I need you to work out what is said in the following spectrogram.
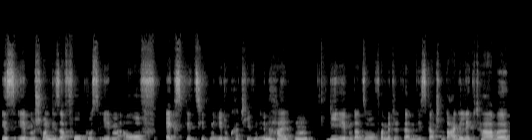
ist eben schon dieser Fokus eben auf expliziten edukativen Inhalten, die eben dann so vermittelt werden, wie ich es gerade schon dargelegt habe.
